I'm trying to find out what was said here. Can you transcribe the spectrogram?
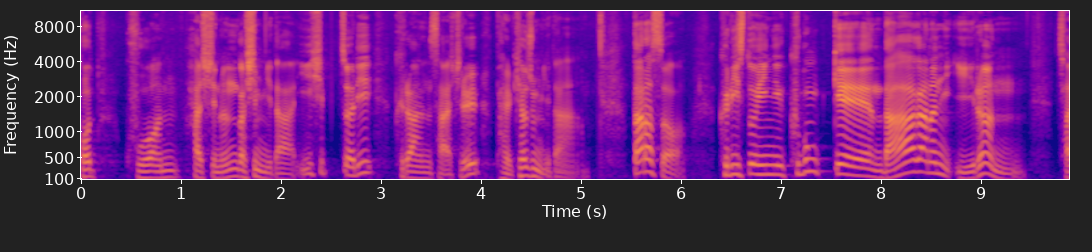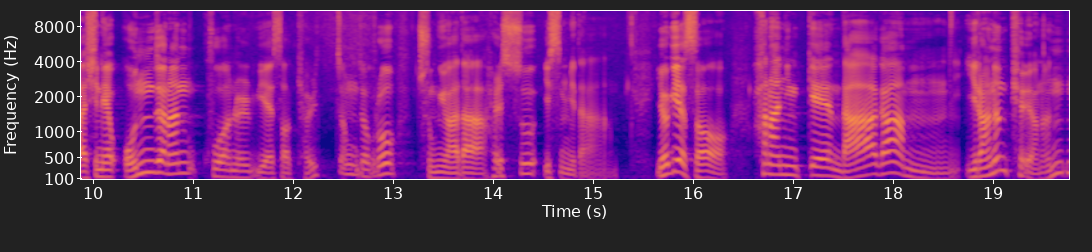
곧 구원하시는 것입니다. 이 10절이 그러한 사실을 밝혀줍니다. 따라서 그리스도인이 그분께 나아가는 일은 자신의 온전한 구원을 위해서 결정적으로 중요하다 할 수 있습니다. 여기에서 하나님께 나아감이라는 표현은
